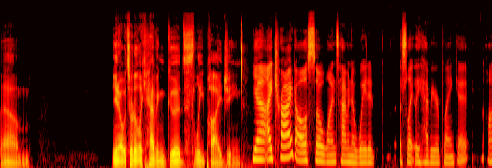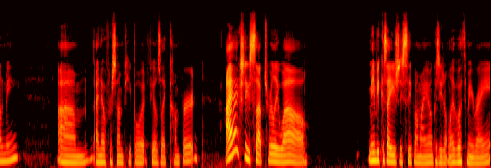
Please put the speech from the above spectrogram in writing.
Um, you know, it's sort of like having good sleep hygiene. Yeah, I tried also once having a weighted, a slightly heavier blanket on me. Um, I know for some people it feels like comfort. I actually slept really well. Maybe because I usually sleep on my own because you don't live with me, right?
